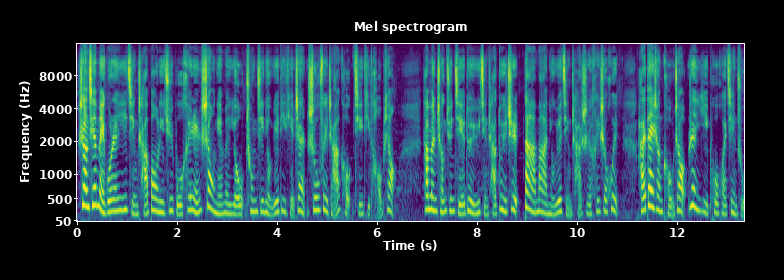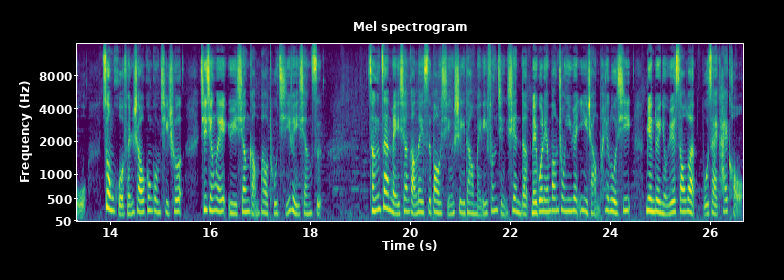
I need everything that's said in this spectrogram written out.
上千美国人以警察暴力拘捕黑人少年为由，冲击纽约地铁站收费闸口，集体逃票。他们成群结队与警察对峙，大骂纽约警察是黑社会，还戴上口罩任意破坏建筑物。纵火焚烧公共汽车，其行为与香港暴徒极为相似。曾赞美香港类似暴行是一道美丽风景线的美国联邦众议院议长佩洛西，面对纽约骚乱不再开口，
